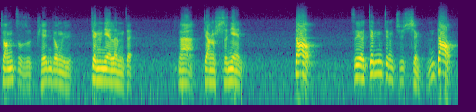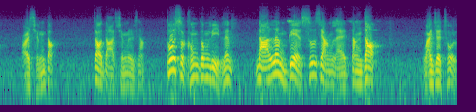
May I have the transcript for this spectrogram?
庄子偏重于正念论者，那讲十年道，只有真正去行道而行道，到达形而上，不是空洞理论，拿论辩思想来当道，完全错了。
